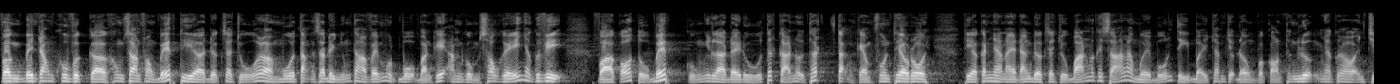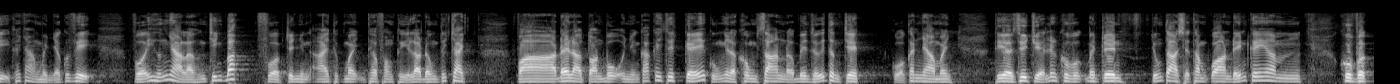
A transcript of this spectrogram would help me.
Vâng, bên trong khu vực ờ, không gian phòng bếp thì ờ, được gia chủ là mua tặng gia đình chúng ta với một bộ bàn ghế ăn gồm 6 ghế nha quý vị và có tủ bếp cũng như là đầy đủ tất cả nội thất tặng kèm full theo rồi. Thì căn nhà này đang được gia chủ bán với cái giá là 14 tỷ 700 triệu đồng và còn thương lượng nha cho anh chị khách hàng mình nha quý vị. Với hướng nhà là hướng chính bắc, phù hợp cho những ai thuộc mệnh theo phong thủy là đông tứ trạch. Và đây là toàn bộ những các cái thiết kế cũng như là không gian ở bên dưới tầng trệt của căn nhà mình. Thì uh, di chuyển lên khu vực bên trên chúng ta sẽ tham quan đến cái um, khu vực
